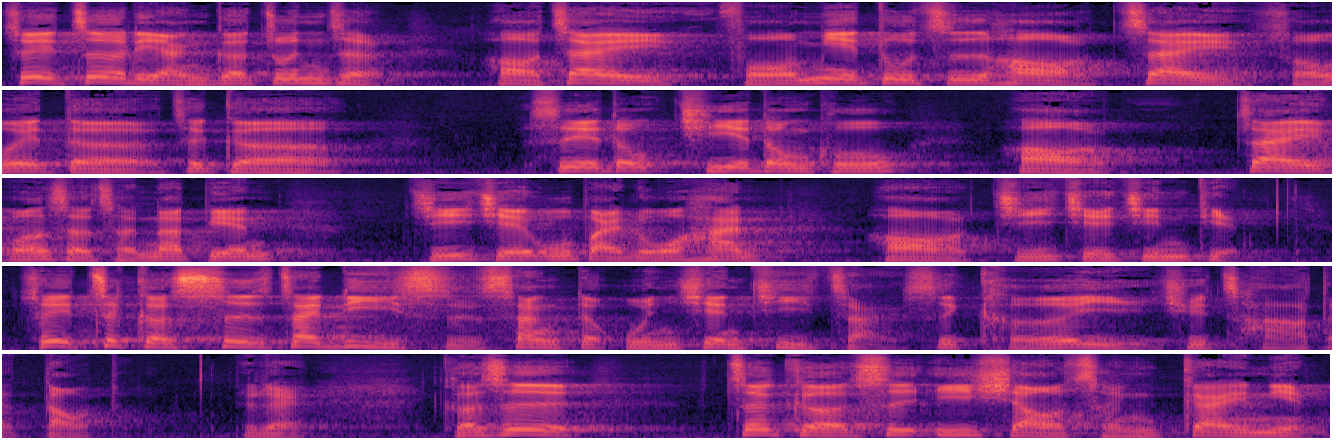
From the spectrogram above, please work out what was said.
所以这两个尊者，哦，在佛灭度之后，在所谓的这个四叶洞、七叶洞窟，哦，在王舍城那边集结五百罗汉，哦，集结经典。所以这个是在历史上的文献记载是可以去查得到的，对不对？可是这个是一小乘概念，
